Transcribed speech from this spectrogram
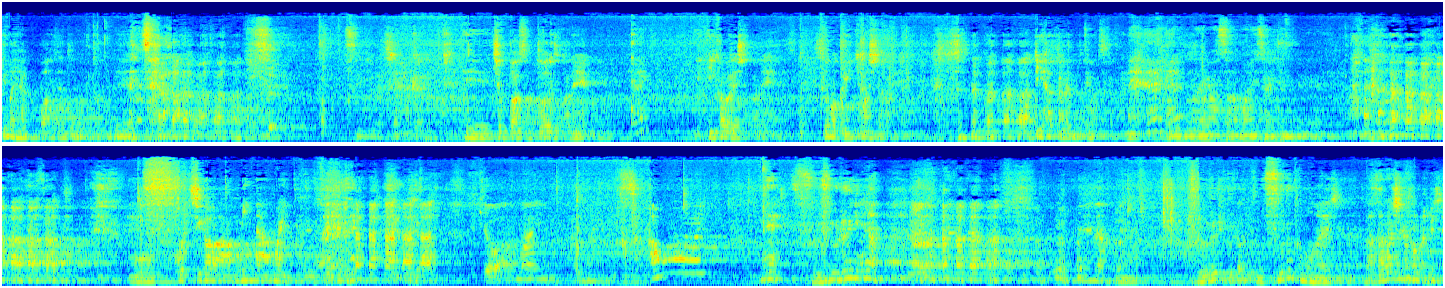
今100%だったので次はしっかえー、チョッパーさんどうですかねいかがでしたかねうまくいきましたかねリハから見てますからねりありがとうございます甘い採点でもうこっち側みんな甘いって感じ。今日は甘い甘い。ね。古いな。古いとか古くもないし新しくもないし。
